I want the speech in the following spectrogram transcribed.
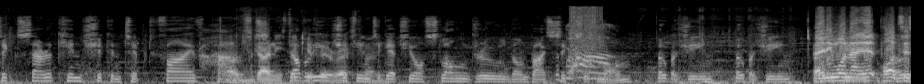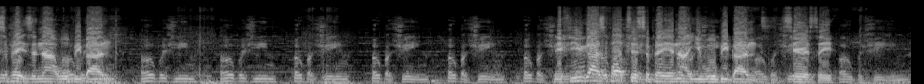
Six Sarakin chicken tipped five Oh, pounds. this guy needs W it a rest, chicken man. to get your slong drooled on by Six's mom. Aubergine, aubergine. Anyone aubergine, that participates in that will be banned. Aubergine, aubergine, aubergine, aubergine, aubergine, aubergine. If you guys aubergine, participate in that, you will be banned. aubergine, Seriously. Aubergine.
